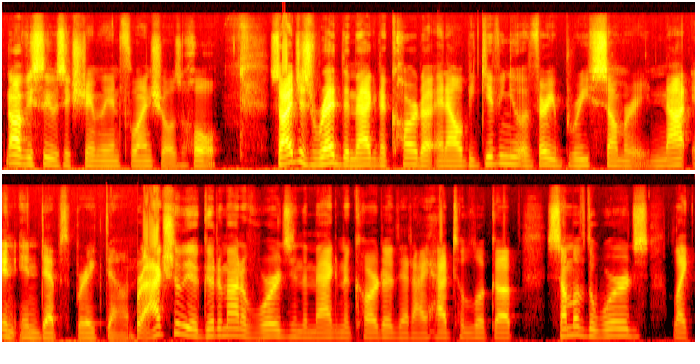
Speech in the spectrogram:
And obviously was extremely influential as a whole. So I just read the Magna Carta and I'll be giving you a very brief summary, not an in-depth breakdown. There are actually a good amount of words in the Magna Carta that I had to look up. Some of the words like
